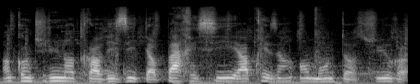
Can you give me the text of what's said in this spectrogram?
On continue notre visite par ici. À présent, on monte sur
